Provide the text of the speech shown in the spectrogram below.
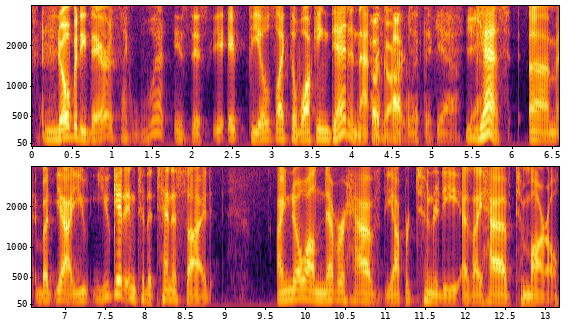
nobody there. It's like, what is this? It, it feels like The Walking Dead in that regard. Post-apocalyptic, yeah. yeah. Yes, um, but yeah, you you get into the tennis side. I know I'll never have the opportunity as I have tomorrow.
